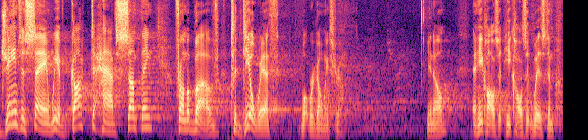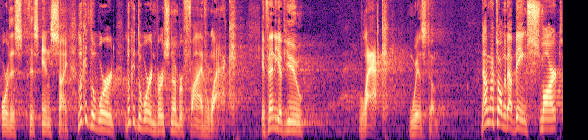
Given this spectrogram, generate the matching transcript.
James is saying we have got to have something from above to deal with what we're going through. You know? And he calls it he calls it wisdom or this this insight. Look at the word, look at the word in verse number 5 lack. If any of you lack wisdom. Now I'm not talking about being smart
